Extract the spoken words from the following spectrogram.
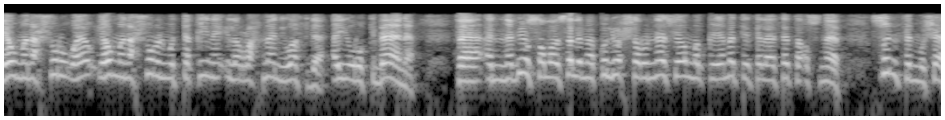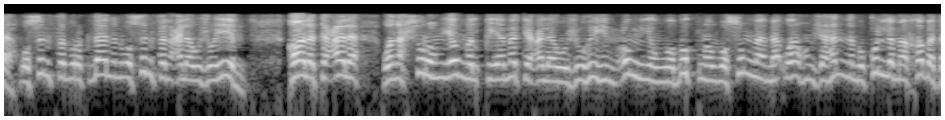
يوم نحشر, يوم نحشر المتقين إلى الرحمن وفدا أي ركبانا فالنبي صلى الله عليه وسلم يقول يحشر الناس يوم القيامة ثلاثة أصناف صنفا مشاه وصنفا ركبانا وصنفا على وجوههم. قال تعالى ونحشرهم يوم القيامة على وجوههم عميا وبكما وصما مأواهم جهنم كلما خبت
